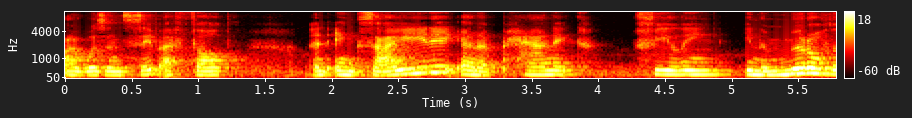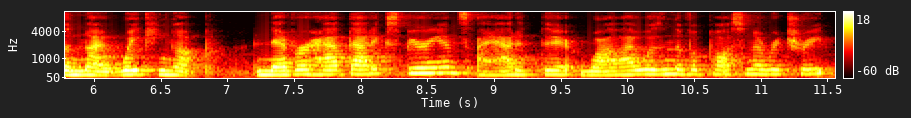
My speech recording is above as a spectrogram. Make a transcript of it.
I wasn't safe, I felt an anxiety and a panic feeling in the middle of the night, waking up. Never had that experience. I had it there while I was in the Vipassana retreat.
